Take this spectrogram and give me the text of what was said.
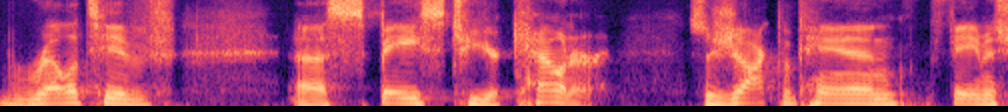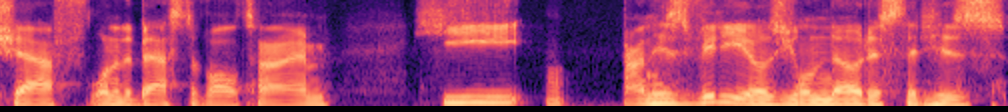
relative uh, space to your counter. So Jacques Pepin, famous chef, one of the best of all time, he on his videos you'll notice that his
